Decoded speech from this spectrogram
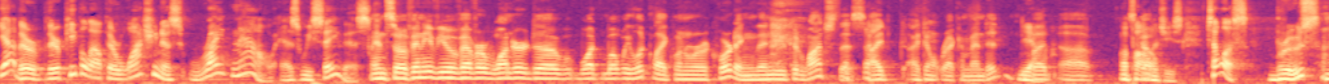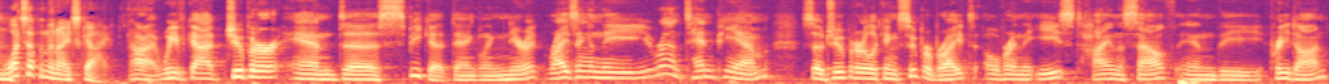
Yeah, there, there are people out there watching us right now as we say this. And so, if any of you have ever wondered uh, what, what we look like when we're recording, then you could watch this. I, I don't recommend it, yeah. but uh, apologies. Go. Tell us, Bruce, what's up in the night sky? All right, we've got Jupiter and uh, Spica dangling near it, rising in the around 10 p.m. So Jupiter looking super bright over in the east, high in the south in the pre-dawn.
